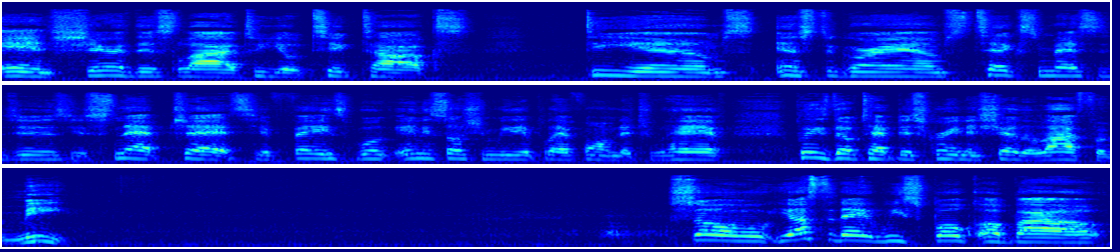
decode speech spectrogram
and share this live to your TikToks, DMs, Instagrams, text messages, your Snapchats, your Facebook, any social media platform that you have. Please double tap the screen and share the live for me. So, yesterday we spoke about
